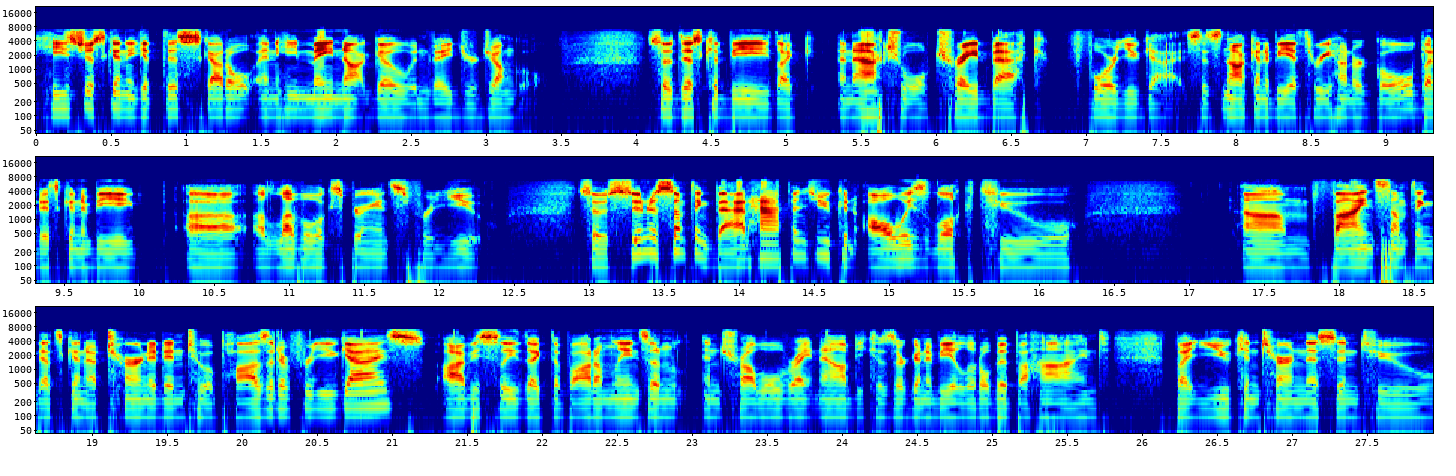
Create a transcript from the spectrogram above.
he's just going to get this scuttle, and he may not go invade your jungle. So this could be like an actual trade back for you guys. It's not going to be a 300 goal, but it's going to be a, a level experience for you. So as soon as something bad happens, you can always look to um, find something that's going to turn it into a positive for you guys. Obviously, like the bottom lane's in, in trouble right now because they're going to be a little bit behind, but you can turn this into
